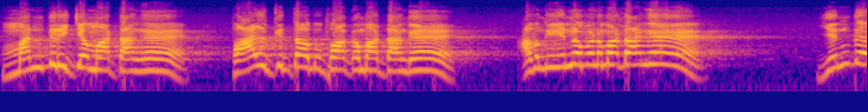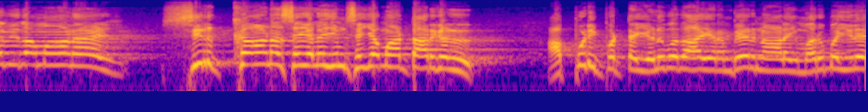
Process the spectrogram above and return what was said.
மந்திரிக்க மாட்டாங்க பால் கித்தாபு பார்க்க மாட்டாங்க. அவங்க என்ன பண்ண மாட்டாங்க? எந்த விதமான சிற்கான செயலையும் செய்ய மாட்டார்கள். அப்படிப்பட்ட எழுபதாயிரம் பேர் நாளை மறுமையிலே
